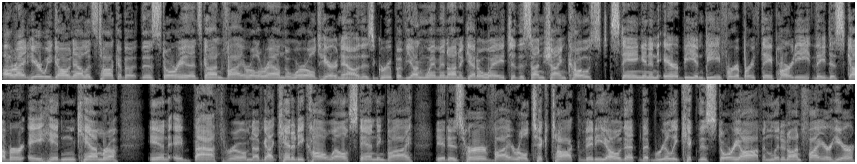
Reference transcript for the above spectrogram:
All right, here we go. Now let's talk about this story that's gone viral around the world here now. There's a group of young women on a getaway to the Sunshine Coast, staying in an Airbnb for a birthday party. They discover a hidden camera in a bathroom. I've got Kennedy Caldwell standing by. It is her viral TikTok video that, that really kicked this story off and lit it on fire here.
